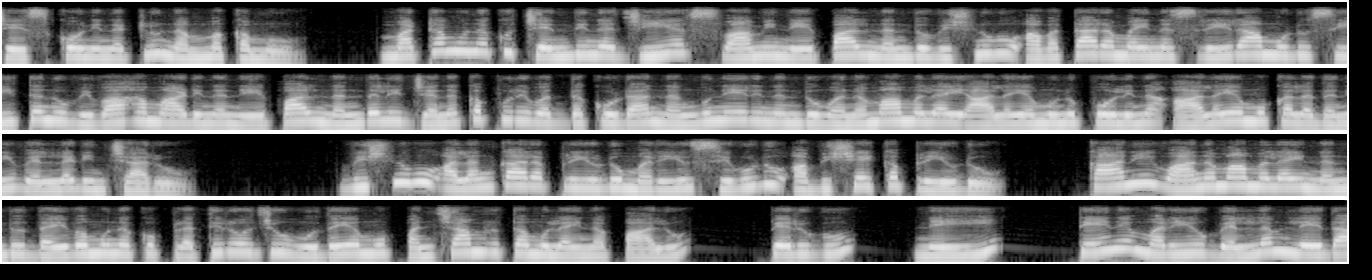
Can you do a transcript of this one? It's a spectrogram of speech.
చేసుకోనినట్లు నమ్మకము. మఠమునకు చెందిన జీయర్ స్వామి నేపాల్ నందు విష్ణువు అవతారమైన శ్రీరాముడు సీతను వివాహమాడిన నేపాల్ నందలి జనకపురి వద్ద కూడా నంగునేరినందు వనమామలై ఆలయమును పోలిన ఆలయము కలదని వెల్లడించారు. విష్ణువు అలంకారప్రియుడు మరియు శివుడు అభిషేక ప్రియుడు కాని వానమామలై నందు దైవమునకు ప్రతిరోజూ ఉదయము పంచామృతములైన పాలు పెరుగు నెయ్యి తేనె మరియు బెల్లం లేదా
